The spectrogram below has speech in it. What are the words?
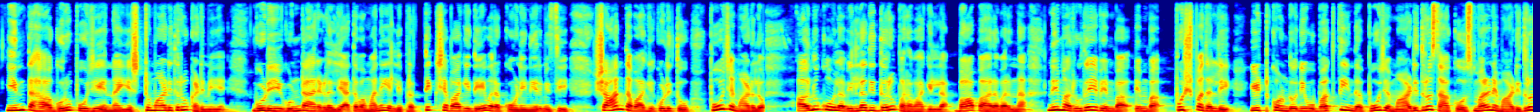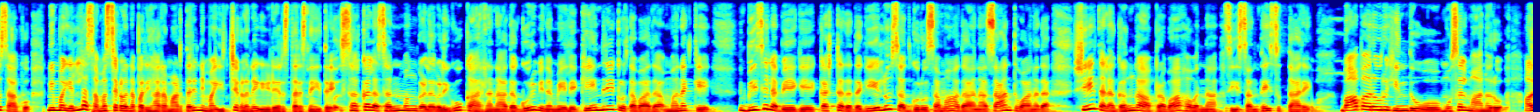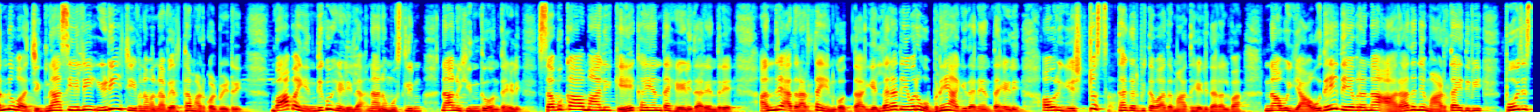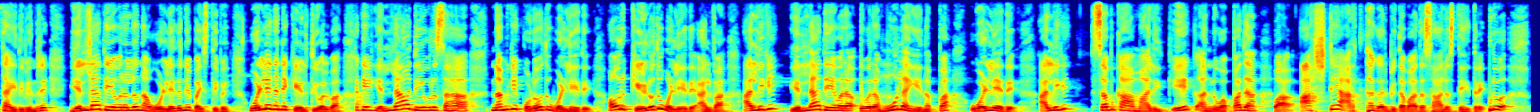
ಇಂತಹ ಗುರು ಪೂಜೆಯನ್ನು ಎಷ್ಟು ಮಾಡಿದರೂ ಕಡಿಮೆಯೇ. ಗುಡಿ ಗುಂಡಾರಗಳಲ್ಲಿ ಅಥವಾ ಮನೆಯಲ್ಲಿ ಪ್ರತ್ಯಕ್ಷವಾಗಿ ದೇವರ ಕೋಣೆ ನಿರ್ಮಿಸಿ ಶಾಂತವಾಗಿ ಕುಳಿತು ಪೂಜೆ ಮಾಡಲು ಅನುಕೂಲವಿಲ್ಲದಿದ್ದರೂ ಪರವಾಗಿಲ್ಲ. ಬಾಬಾರವರನ್ನ ನಿಮ್ಮ ಹೃದಯವೆಂಬ, ಎಂಬ ಪುಷ್ಪದಲ್ಲಿ ಇಟ್ಕೊಂಡು ನೀವು ಭಕ್ತಿಯಿಂದ ಪೂಜೆ ಮಾಡಿದ್ರೂ ಸಾಕು, ಸ್ಮರಣೆ ಮಾಡಿದ್ರೂ ಸಾಕು. ನಿಮ್ಮ ಎಲ್ಲ ಸಮಸ್ಯೆಗಳನ್ನು ಪರಿಹಾರ ಮಾಡ್ತಾರೆ, ನಿಮ್ಮ ಇಚ್ಛೆಗಳನ್ನು ಈಡೇರಿಸ್ತಾರೆ ಸ್ನೇಹಿತರೆ. ಸಕಲ ಸನ್ಮಂಗಳಗಳಿಗೂ ಕಾರಣನಾದ ಗುರುವಿನ ಮೇಲೆ ಕೇಂದ್ರೀಕೃತವಾದ ಮನಕ್ಕೆ ಬಿಸಿಲ ಬೇಗೆ, ಕಷ್ಟದ ದಗೆಯಲ್ಲೂ ಸದ್ಗುರು ಸಮಾಧಾನ, ಸಾಂತ್ವಾನದ ಶೀತಲ ಗಂಗಾ ಪ್ರವಾಹವನ್ನ ಸಂತೈಸುತ್ತಾರೆ. ಬಾಬಾರವರು ಹಿಂದೂ ಮುಸಲ್ಮಾನರು ಅನ್ನುವ ಜಿಜ್ಞಾಸೆಯಲ್ಲಿ ಇಡೀ ಜೀವನವನ್ನು ವ್ಯರ್ಥ ಮಾಡ್ಕೊಳ್ಬೇಡ್ರಿ. ಬಾಬಾ ಎಂದಿಗೂ ಹೇಳಿಲ್ಲ, ನಾನು ಮುಸ್ಲಿಂ, ನಾನು ಹಿಂದೂ ಅಂತ ಹೇಳಿ. ಸಬ್ಕಾ ಮಾಲಿಕ್ ಏಕೈ ಅಂತ ಹೇಳಿದ್ದಾರೆ ಅಂದರೆ ಅಂದರೆ ಅದರ ಅರ್ಥ ಏನು ಗೊತ್ತಾ? ಎಲ್ಲರ ದೇವರು ಒಬ್ಬನೇ ಆಗಿದ್ದಾನೆ ಅಂತ ಹೇಳಿ. ಅವರು ಎಷ್ಟು ಸತ್ತಗರ್ಭಿತವಾದ ಮಾತು ಹೇಳಿದಾರಲ್ವಾ? ನಾವು ಯಾವುದೇ ದೇವರನ್ನ ಆರಾಧನೆ ಮಾಡ್ತಾ ಇದ್ದೀವಿ, ಪೂಜಿಸ್ತಾ ಇದ್ದೀವಿ ಅಂದರೆ, ಎಲ್ಲ ದೇವರಲ್ಲೂ ನಾವು ಒಳ್ಳೆಯದನ್ನೇ ಬಯಸ್ತೀವಿ. ಒಳ್ಳೆಯದನ್ನೇ ಕೇಳ್ತೀವಲ್ವಾ? ಹಾಗೆ ಎಲ್ಲ ದೇವರು ಸಹ ನಮಗೆ ಕೊಡೋದು ಒಳ್ಳೆಯದೇ ಅವರು ಕೇಳೋದು ಒಳ್ಳೆಯದೇ ಅಲ್ವಾ? ಅಲ್ಲಿಗೆ ಎಲ್ಲ ದೇವರ ದೇವರ ಮೂಲ ಏನಪ್ಪ? ಒಳ್ಳೆಯದೇ. ಅಲ್ಲಿಗೆ ಸಬ್ ಕಾ ಮಾಲಿಕ್ ಏಕ್ ಅನ್ನುವ ಪದ ಅಷ್ಟೇ ಅರ್ಥಗರ್ಭಿತವಾದ ಸಾಲು ಸ್ನೇಹಿತರೆ.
